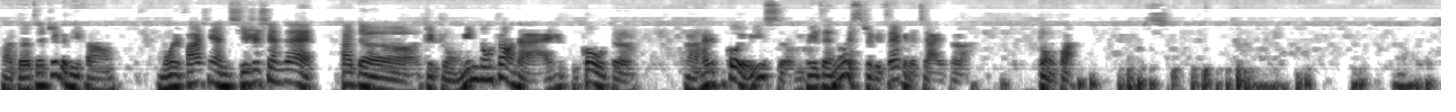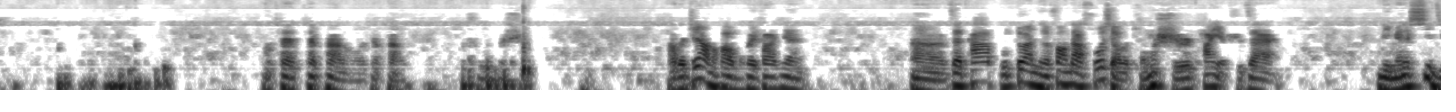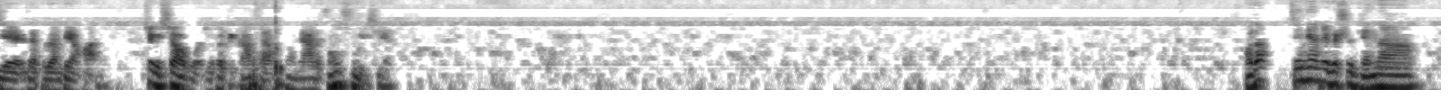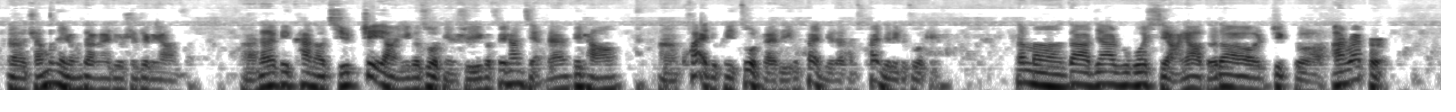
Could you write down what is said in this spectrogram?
好的，在这个地方我们会发现，其实现在它的这种运动状态还是不够的，啊，还是不够有意思。我们可以在 noise 这里再给它加一个动画。我太太快了，我太快了，出个事。好的，这样的话我们会发现。嗯，在它不断的放大缩小的同时，它也是在里面的细节也是在不断变化的，这个效果就会比刚才更加的丰富一些。好的，今天这个视频呢，呃，全部内容大概就是这个样子啊。大家可以看到，其实这样一个作品是一个非常简单、非常嗯快就可以做出来的一个快捷的、很快捷的一个作品。那么大家如果想要得到这个 Unwrapper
